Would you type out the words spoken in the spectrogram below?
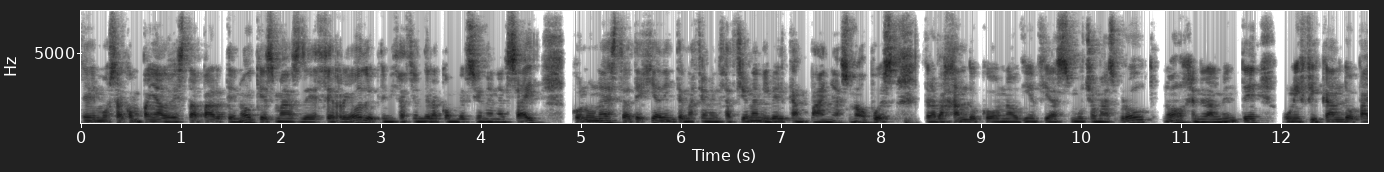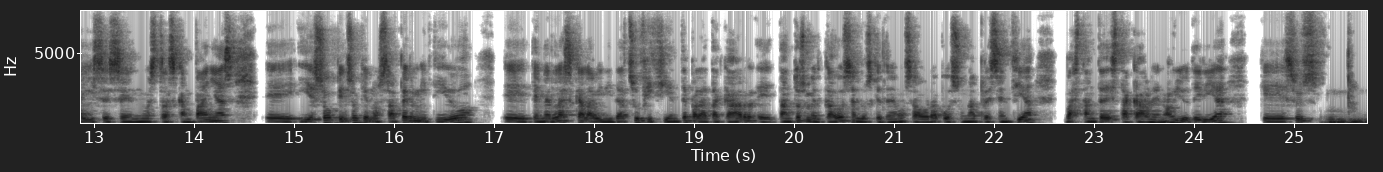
hemos acompañado esta parte, ¿no? que es más de CRO, de optimización de la conversión en el site, con una estrategia de internacionalización a nivel campañas? ¿no? Pues trabajando con audiencias mucho más broad, ¿no? generalmente, unificando países en nuestras campañas. Eh, y eso pienso que nos ha permitido eh, tener la escalabilidad suficiente para atacar eh, tantos mercados en los que tenemos ahora pues una presencia bastante bastante destacable, ¿no? Yo diría que eso es un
